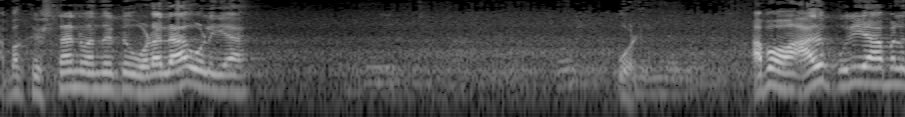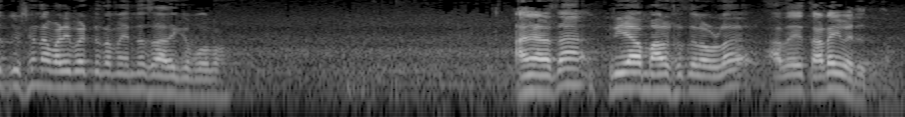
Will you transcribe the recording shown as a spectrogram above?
அப்ப கிருஷ்ணன் வந்துட்டு உடலா ஒளியா? ஒளி. அப்போ அது புரியாமல் கிருஷ்ணனை வழிபட்டு நம்ம என்ன சாதிக்க போறோம்? அதனால தான் கிரியா மார்க்கத்தில் உள்ள அதை தடை வருது நமக்கு.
